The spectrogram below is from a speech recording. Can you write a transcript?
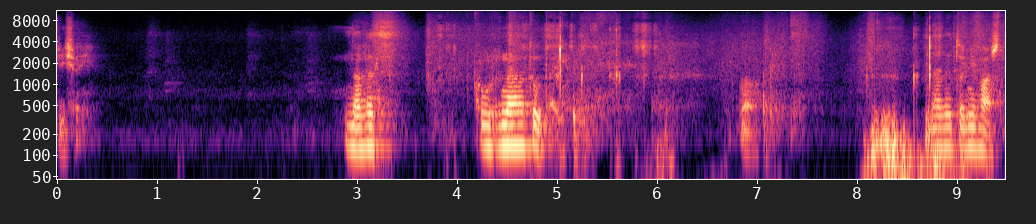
dzisiaj. Nawet kurna tutaj. No ale to nieważne.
